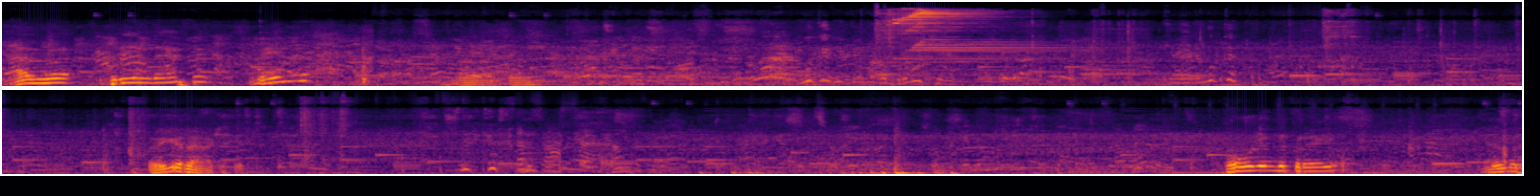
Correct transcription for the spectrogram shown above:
Hebben we 33? Minder? Nee, dat is niet. Je geraakt heeft. Volgende prijs, nummer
